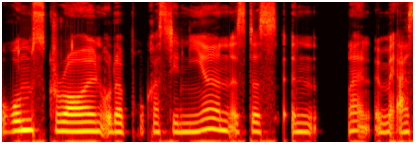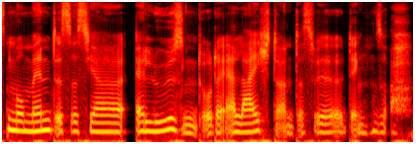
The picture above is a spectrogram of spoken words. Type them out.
rumscrollen oder prokrastinieren, ist das in im ersten Moment ist es ja erlösend oder erleichternd, dass wir denken so, ach,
